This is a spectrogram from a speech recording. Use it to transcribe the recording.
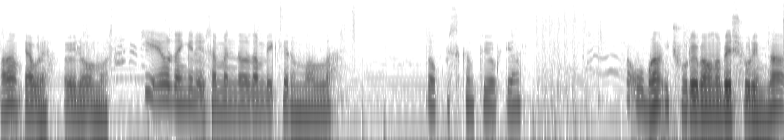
Adam ya buraya. Öyle olmaz. İyi oradan geliyorsan ben de oradan beklerim valla. Yok bir sıkıntı yok ya. O bana 3 vuruyor ben ona 5 vurayım. Na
